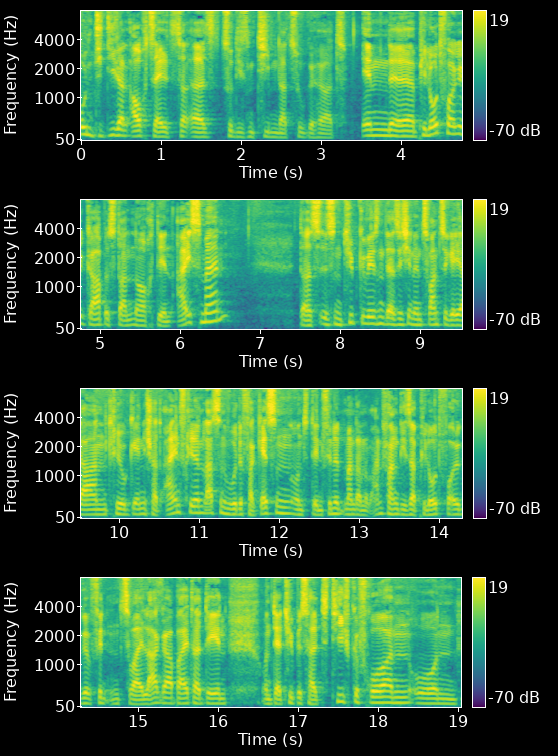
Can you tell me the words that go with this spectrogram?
Und die dann auch selbst äh, zu diesem Team dazugehört. In der Pilotfolge gab es dann noch den Iceman. Das ist ein Typ gewesen, der sich in den 20er Jahren kryogenisch hat einfrieren lassen, wurde vergessen und den findet man dann am Anfang dieser Pilotfolge, finden zwei Lagerarbeiter den und der Typ ist halt tiefgefroren und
